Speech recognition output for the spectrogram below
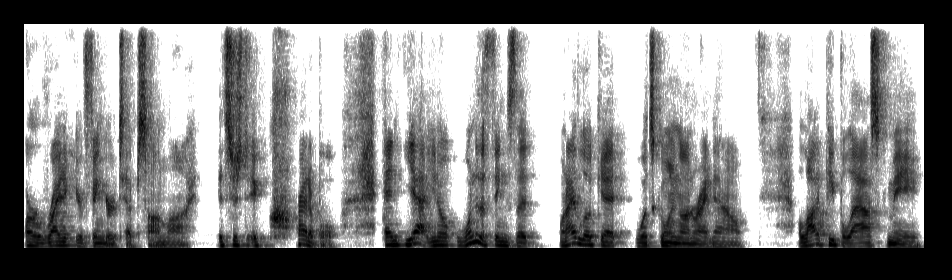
are right at your fingertips online. It's just incredible. And yeah, you know, one of the things that when I look at what's going on right now, a lot of people ask me,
